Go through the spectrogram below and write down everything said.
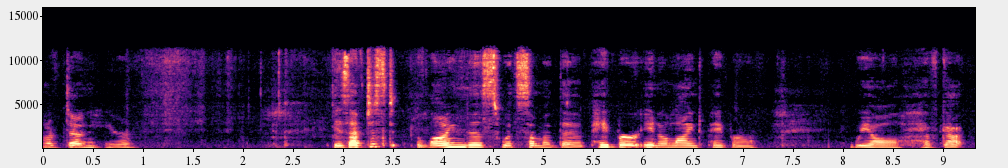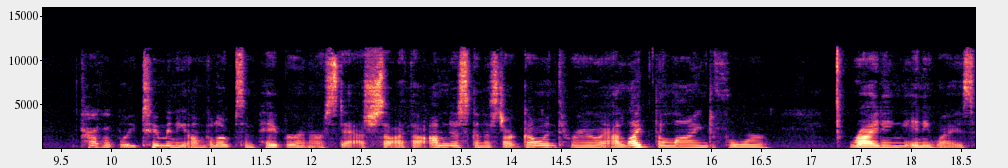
I've done here is I've just lined this with some of the paper, you know, lined paper. We all have got probably too many envelopes and paper in our stash, so I thought I'm just going to start going through. I like the lined for writing anyways.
